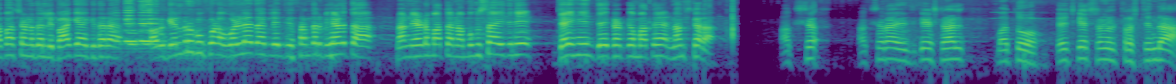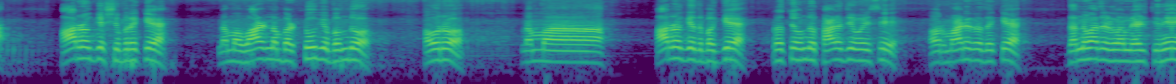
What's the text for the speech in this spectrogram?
ತಪಾಸಣೆಯಲ್ಲಿ ಭಾಗಿಯಾಗಿದ್ದಾರೆ. ಅವ್ರಿಗೆಲ್ರಿಗೂ ಕೂಡ ಒಳ್ಳೇದಾಗ್ಲಿ ಅಂತ ಈ ಸಂದರ್ಭ ಹೇಳ್ತಾ, ನಾನು ಎರಡು ಮಾತನ್ನ ಮುಗಿಸ್ತಾ ಇದ್ದೀನಿ. ಜೈ ಹಿಂದ್, ಜೈ ಕಟ್ಕ ಮಾತೆ. ನಮಸ್ಕಾರ. ಅಕ್ಷ, ಅಕ್ಷರ ಎಜುಕೇಷನಲ್ ಮತ್ತು ಎಜುಕೇಷನಲ್ ಟ್ರಸ್ಟಿಂದ ಆರೋಗ್ಯ ಶಿಬಿರಕ್ಕೆ ನಮ್ಮ ವಾರ್ಡ್ ನಂಬರ್ ಟೂಗೆ ಬಂದು ಅವರು ನಮ್ಮ ಆರೋಗ್ಯದ ಬಗ್ಗೆ ಪ್ರತಿಯೊಂದು ಕಾಳಜಿ ವಹಿಸಿ ಅವ್ರು ಮಾಡಿರೋದಕ್ಕೆ ಧನ್ಯವಾದಗಳನ್ನು ಹೇಳ್ತೀನಿ.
